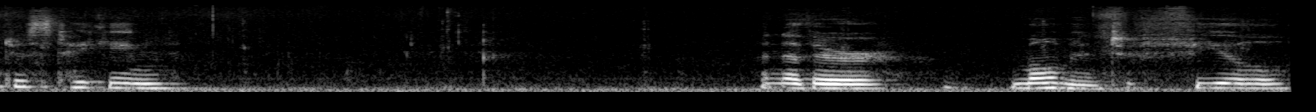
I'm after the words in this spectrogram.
Just taking another moment to feel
